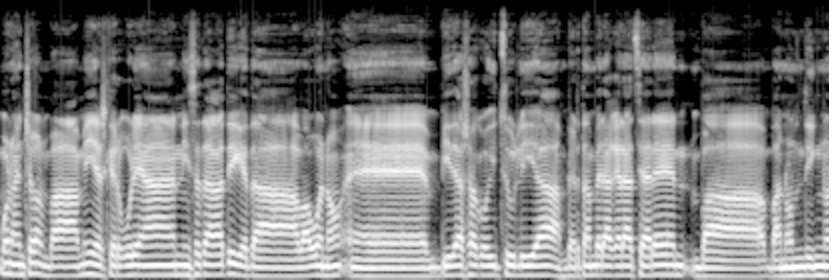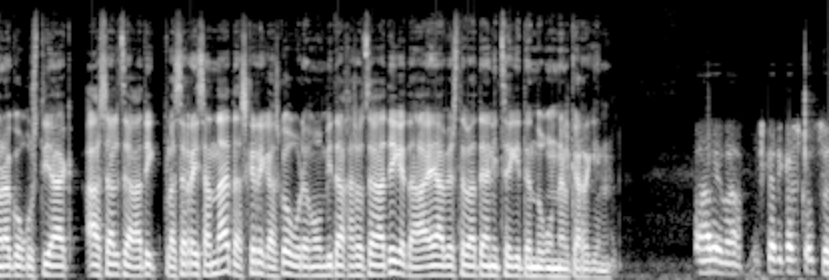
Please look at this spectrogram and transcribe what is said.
Bueno, Antxon, ba, mi esker gurean izatagatik eta, ba, bueno, e, bidasoko itzulia bertan bera geratzearen, ba, ba nondik norako guztiak azaltzeagatik plazerra izan da, eta eskerrik asko gure gonbita jasotzeagatik, eta ea beste batean hitz egiten dugun elkarrekin. Bale, ba, eskerrik asko zuei.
